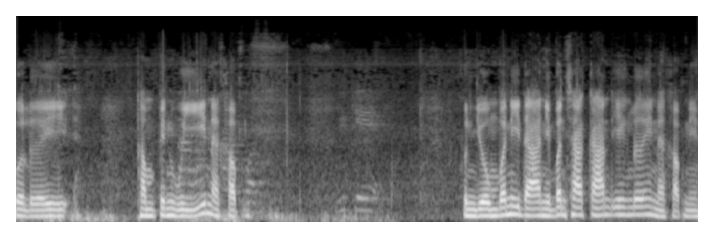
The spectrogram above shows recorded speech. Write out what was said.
ก็เลยทำเป็นหวีนะครับ คุณโยมวนิดานี่บัญชาการเองเลยนะครับนี่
